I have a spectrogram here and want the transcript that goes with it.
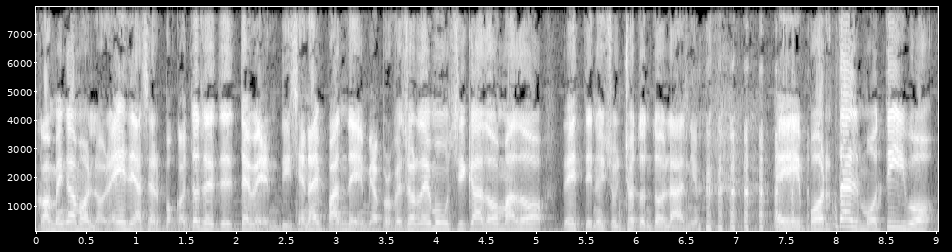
Convengámoslo, es de hacer poco. Entonces te, te ven, dicen, hay pandemia, profesor de música, 2 más 2, este no hizo un choto en todo el año. Eh, por tal motivo,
